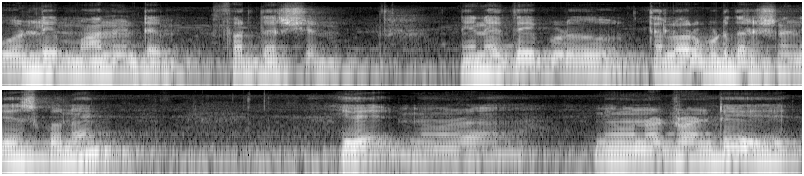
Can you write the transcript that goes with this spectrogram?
only morning time for darshan. నేనైతే ఇప్పుడు తెల్లవారుపూట దర్శనం చేసుకొని ఇదే మేము మేము ఉన్నటువంటి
